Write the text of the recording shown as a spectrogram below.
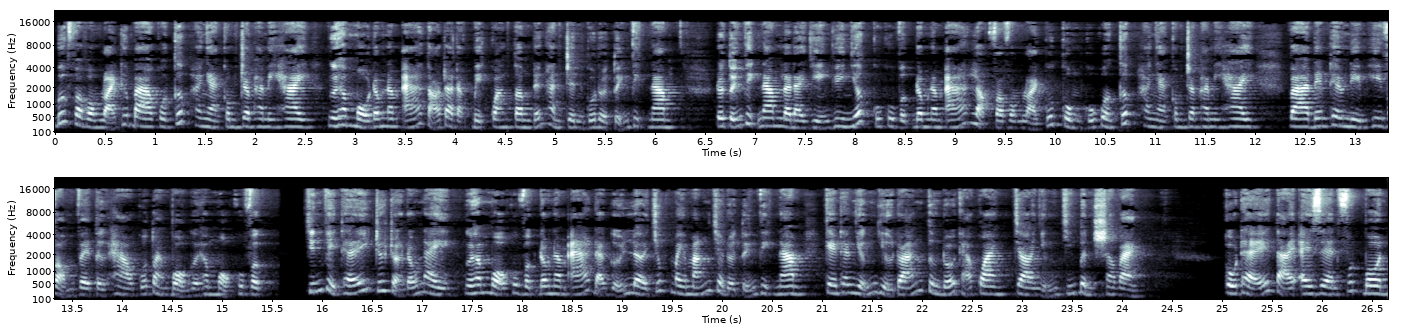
bước vào vòng loại thứ ba World Cup 2022, người hâm mộ Đông Nam Á tỏ ra đặc biệt quan tâm đến hành trình của đội tuyển Việt Nam. Đội tuyển Việt Nam là đại diện duy nhất của khu vực Đông Nam Á lọt vào vòng loại cuối cùng của World Cup 2022 và đem theo niềm hy vọng về tự hào của toàn bộ người hâm mộ khu vực. Chính vì thế, trước trận đấu này, người hâm mộ khu vực Đông Nam Á đã gửi lời chúc may mắn cho đội tuyển Việt Nam, kèm theo những dự đoán tương đối khả quan cho những chiến binh sao vàng. Cụ thể, tại asian Football,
